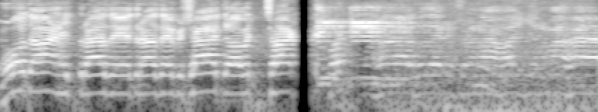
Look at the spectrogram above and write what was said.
भूतानि त्रासे पिशाच विच्छाट दर्शनाय नमः।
